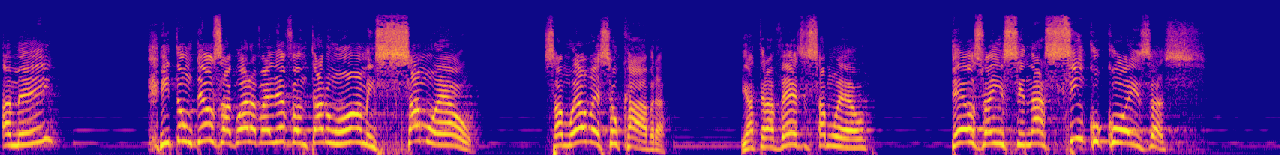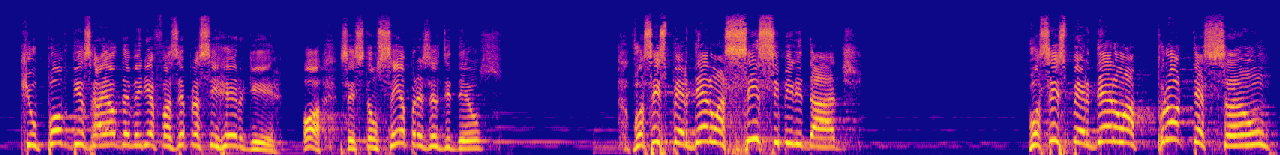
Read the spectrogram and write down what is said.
Amém? Então Deus agora vai levantar um homem, Samuel. Samuel vai ser o cabra. E através de Samuel, Deus vai ensinar cinco coisas que o povo de Israel deveria fazer para se reerguer. Ó, vocês estão sem a presença de Deus, vocês perderam a sensibilidade, vocês perderam a proteção,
